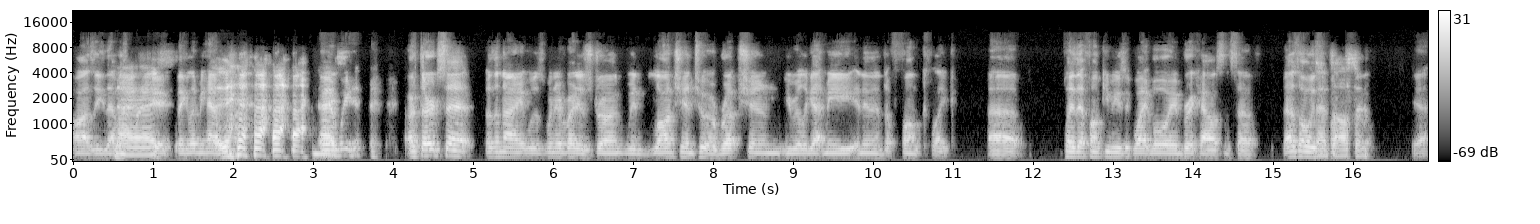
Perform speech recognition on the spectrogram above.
ozzy that was Nice. it. they let me have it. And we our third set of the night was when everybody was drunk. We'd launch into eruption. You really got me, and then into funk, like uh, play that funky music, White Boy and Brick House and stuff. That was always That's awesome. set.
